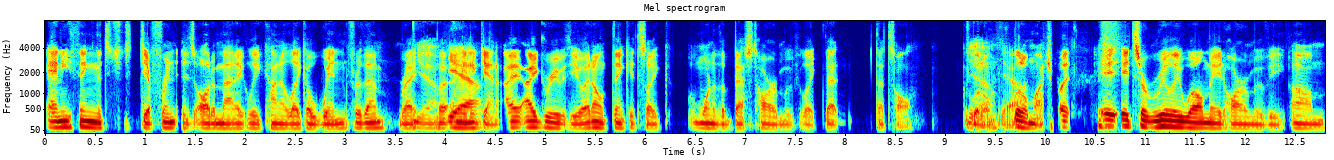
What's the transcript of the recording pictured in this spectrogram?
anything that's just different is automatically kind of like a win for them, right? Yeah. But I Yeah. mean, again, I, I agree with you. I don't think it's like one of the best horror movies. Like that. That's all. A Yeah. little, Yeah. little much, but it, it's a really well made horror movie. Um,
